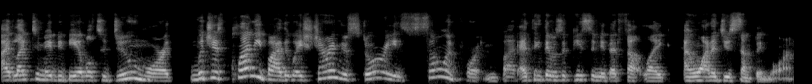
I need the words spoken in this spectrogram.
I'd like to maybe be able to do more, which is plenty, by the way. Sharing their story is so important. But I think there was a piece of me that felt like I want to do something more.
